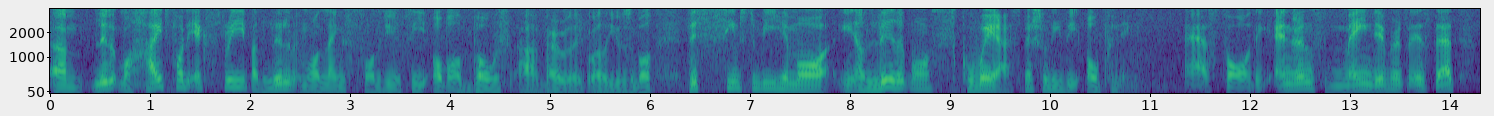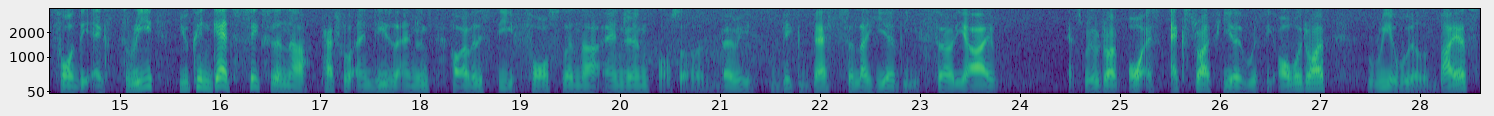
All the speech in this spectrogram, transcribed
a um, little bit more height for the X3, but a little bit more length for the GLC. Overall, both are very, well usable. This seems to be here more, you know, a little bit more square, especially the opening. As for the engines, main difference is that for the X3 you can get six-cylinder petrol and diesel engines. However, this is the four-cylinder engine, also a very big bestseller here, the 30i as rear drive or as X-Drive here with the all-wheel drive, rear wheel bias.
